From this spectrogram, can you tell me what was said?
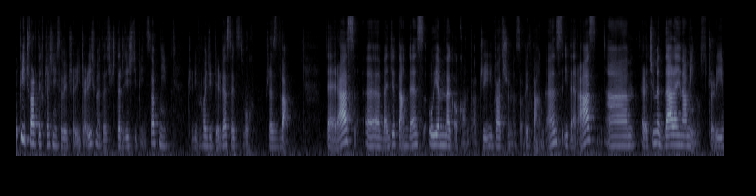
I pi czwartych wcześniej sobie przeliczaliśmy, to jest 45 stopni, czyli wychodzi pierwiastek z 2 przez 2. Teraz e, będzie tangens ujemnego kąta, czyli patrzymy sobie tangens i teraz e, lecimy dalej na minus, czyli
